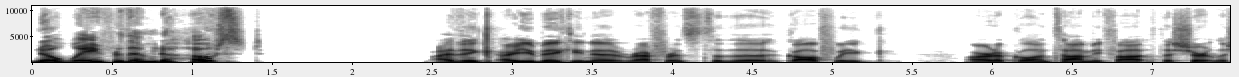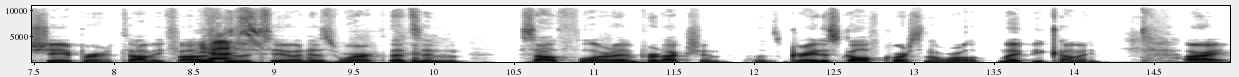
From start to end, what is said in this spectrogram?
no way for them to host. I think. Are you making a reference to the Golf Week article on Tommy, Fa- the shirtless shaper, Tommy Fazio Yes. too, and his work that's in South Florida in production? The greatest golf course in the world might be coming. All right.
